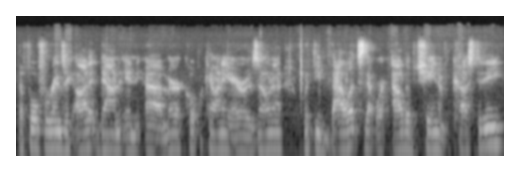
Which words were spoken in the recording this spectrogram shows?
The full forensic audit down in uh, Maricopa County, Arizona, with the ballots that were out of chain of custody,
